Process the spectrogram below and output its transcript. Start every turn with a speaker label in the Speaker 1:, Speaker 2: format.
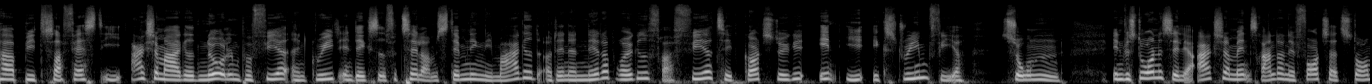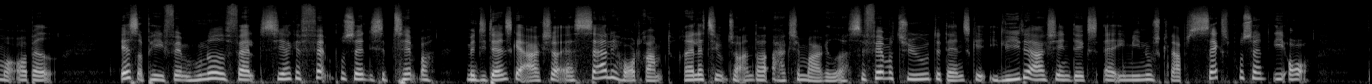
Speaker 1: har bidt sig fast i aktiemarkedet. Nålen på Fear and Greed-indekset fortæller om stemningen i markedet, og den er netop rykket fra 4 til et godt stykke ind i Extreme Fear-zonen. Investorerne sælger aktier, mens renterne fortsat stormer opad. S&P 500 faldt ca. 5% i september, men de danske aktier er særlig hårdt ramt relativt til andre aktiemarkeder. C25, det danske eliteaktieindeks, er i minus knap 6% i år.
